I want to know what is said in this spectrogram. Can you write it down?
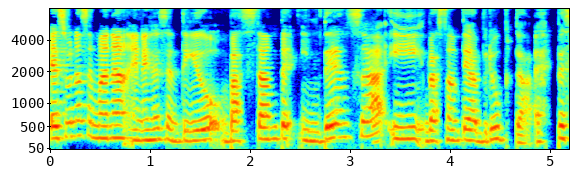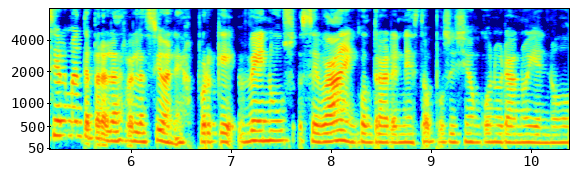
Es una semana en ese sentido bastante intensa y bastante abrupta, especialmente para las relaciones, porque Venus se va a encontrar en esta oposición con Urano y el nodo,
